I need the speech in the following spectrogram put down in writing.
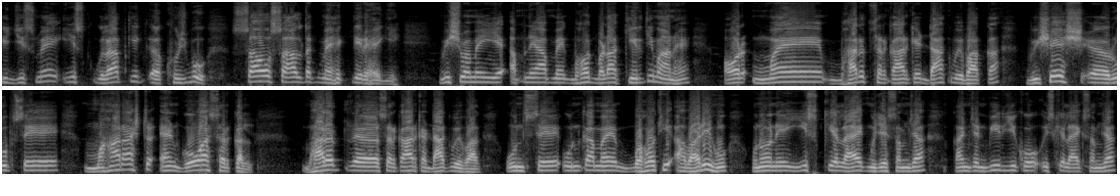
कि जिसमें इस गुलाब की खुशबू सौ साल तक महकती रहेगी। विश्व में ये अपने आप में एक बहुत बड़ा कीर्तिमान है और मैं भारत सरकार के डाक विभाग का विशेष रूप से महाराष्ट्र एंड गोवा सर्कल भारत सरकार का डाक विभाग उनसे उनका मैं बहुत ही आभारी हूँ। उन्होंने इसके लायक मुझे समझा कांचनवीर जी को इसके लायक समझा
